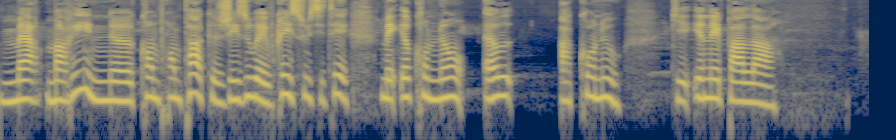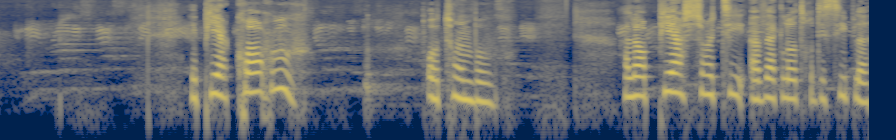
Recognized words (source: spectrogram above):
Marie ne comprend pas que Jésus est ressuscité, mais elle, a connu qu'il n'est pas là. Et Pierre courut au tombeau. Alors Pierre sortit avec l'autre disciple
